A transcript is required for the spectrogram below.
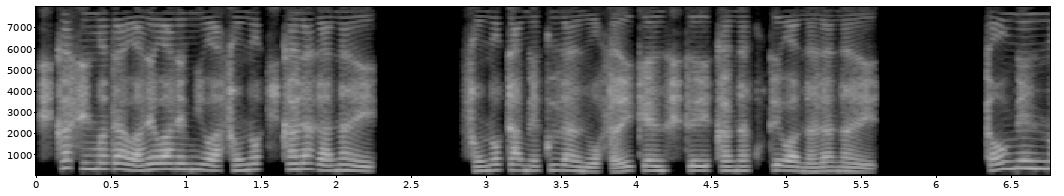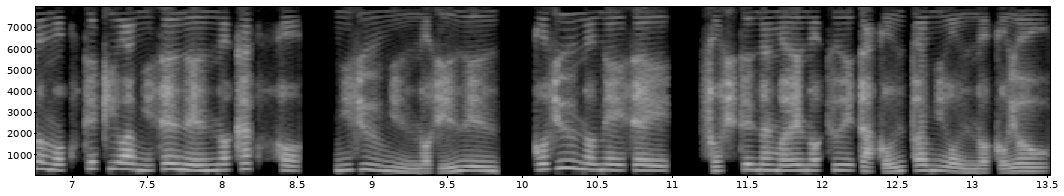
しかしまだ我々にはその力がない。そのためクランを再建していかなくてはならない。当面の目的は2000円の確保、20人の人員、50の名声、そして名前のついたコンパニオンの雇用。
